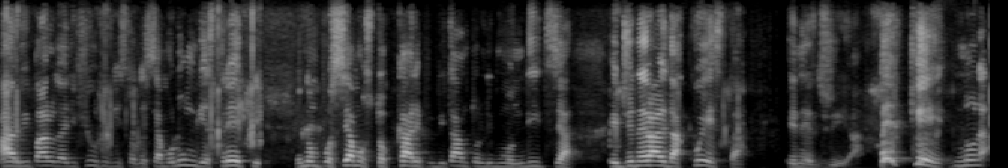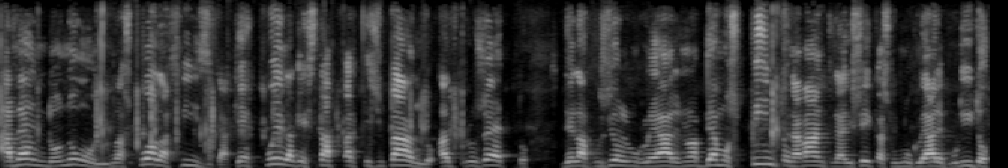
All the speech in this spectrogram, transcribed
al riparo dai rifiuti, visto che siamo lunghi e stretti e non possiamo stoccare più di tanto l'immondizia e generare da questa energia. Perché non avendo noi una scuola fisica che è quella che sta partecipando al progetto della fusione nucleare, non abbiamo spinto in avanti la ricerca sul nucleare pulito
